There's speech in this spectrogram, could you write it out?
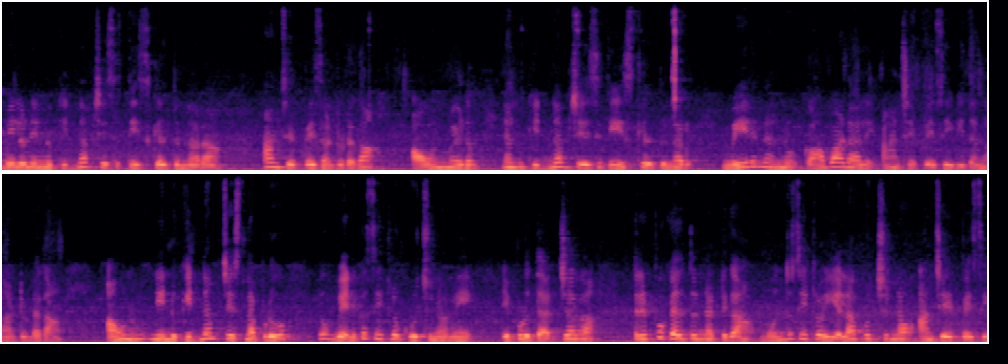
వీళ్ళు నిన్ను కిడ్నాప్ చేసి తీసుకెళ్తున్నారా? అని చెప్పేసి అంటుండగా అవును మేడం నన్ను కిడ్నాప్ చేసి తీసుకెళ్తున్నారు. మీరు నన్ను కాపాడాలి అని చెప్పేసి ఈ విధంగా అంటుండగా అవును నిన్ను కిడ్నాప్ చేసినప్పుడు నువ్వు వెనుక సీట్లో కూర్చున్నామే ఇప్పుడు దర్జాగా ట్రిప్కి వెళ్తున్నట్టుగా ముందు సీట్లో ఎలా కూర్చున్నావు అని చెప్పేసి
